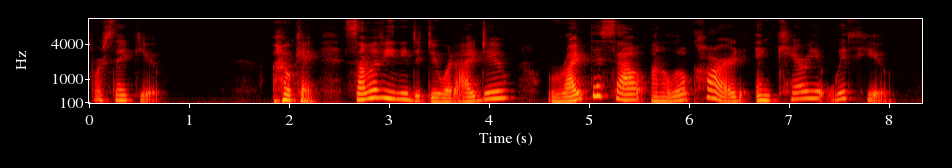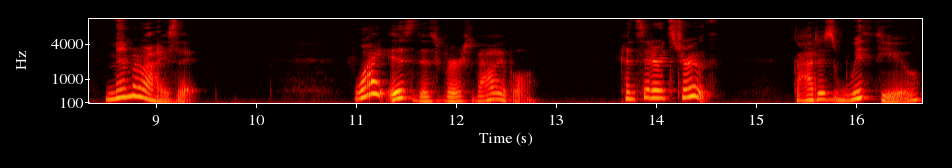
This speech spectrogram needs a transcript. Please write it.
forsake you. Okay, some of you need to do what I do write this out on a little card and carry it with you. Memorize it. Why is this verse valuable? Consider its truth. God is with you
